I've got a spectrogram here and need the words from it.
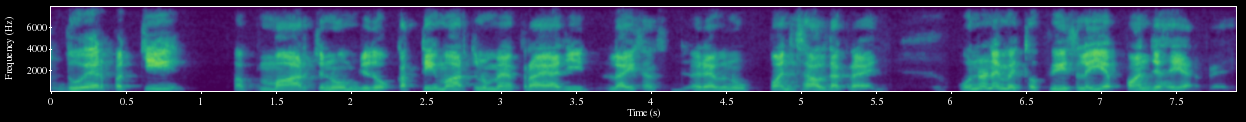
2025 ਅਪ- ਮਾਰਚ ਨੂੰ ਜਦੋਂ 31 ਮਾਰਚ ਨੂੰ ਮੈਂ ਕਰਾਇਆ ਜੀ ਲਾਇਸੈਂਸ ਰੈਵਨਿਊ 5 ਸਾਲ ਦਾ ਕਰਾਇਆ ਜੀ। ਉਹਨਾਂ ਨੇ ਮੈਥੋਂ ਫੀਸ ਲਈ ਹੈ 5000 ਰੁਪਏ ਜੀ।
